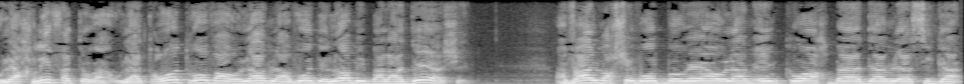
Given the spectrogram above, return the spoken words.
ולהחליף התורה ולהטעות רוב העולם לעבוד אלוה מבלעדי השם. אבל מחשבות בורא העולם אין כוח באדם להשיגם,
